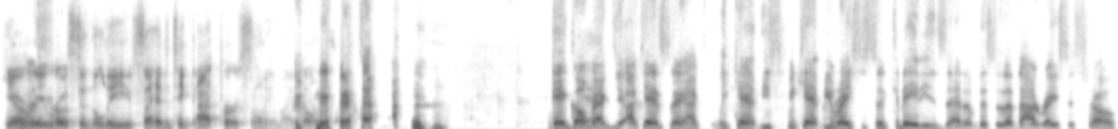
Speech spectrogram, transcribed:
He already Listen. roasted the Leafs. I had to take that personally, Michael. Hey, go Yeah. back to I can't say I we can't be we can't be racist to Canadians, Adam. This is a non-racist show.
